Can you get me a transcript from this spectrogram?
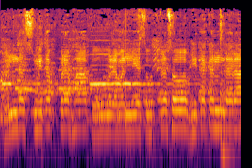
मन्दस्मितप्रभापूरमल्यसूत्रशोभितकन्दरा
